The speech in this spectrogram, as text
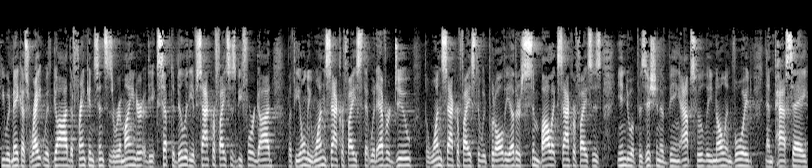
He would make us right with God. The frankincense is a reminder of the acceptability of sacrifices before God, but the only one sacrifice that would ever do, the one sacrifice that would put all the other symbolic sacrifices into a position of being absolutely null and void and passe.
